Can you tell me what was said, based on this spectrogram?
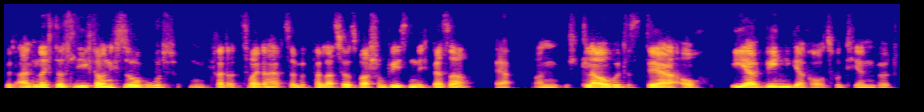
mit Andrich, das lief noch nicht so gut. Und gerade als zweite Halbzeit mit Palacios war schon wesentlich besser. Ja. Und ich glaube, dass der auch eher weniger rausrotieren wird.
